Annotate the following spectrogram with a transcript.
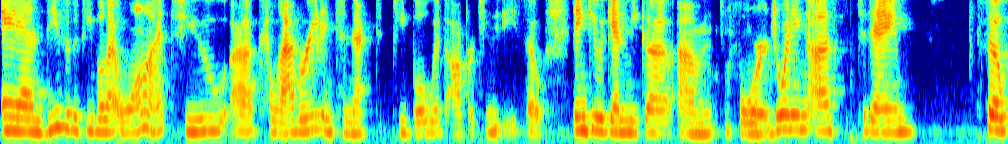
and these are the people that want to uh, collaborate and connect people with opportunities. So, thank you again, Meka, um, for joining us today. So,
